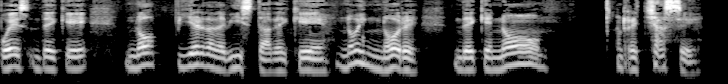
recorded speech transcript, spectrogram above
pues de que no pierda de vista, de que no ignore, de que no rechace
